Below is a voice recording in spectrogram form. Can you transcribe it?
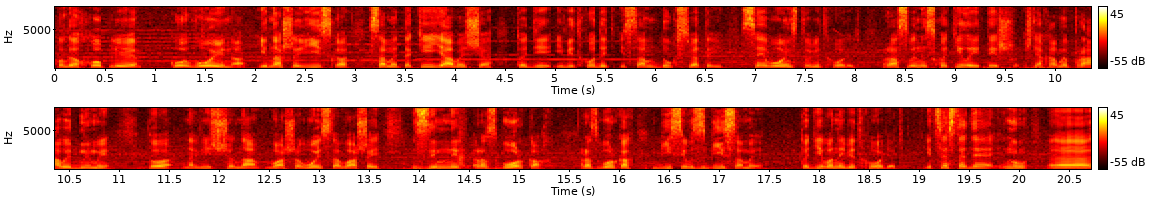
коли охоплює воїна і наше військо саме такі явища, тоді і відходить і сам Дух Святий, все воїнство відходить. Раз ви не схотіли йти шляхами праведними, то навіщо нам ваше воїнство в ваших земних розборках, розборках бісів з бісами? Тоді вони відходять. І це стане ну, е,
